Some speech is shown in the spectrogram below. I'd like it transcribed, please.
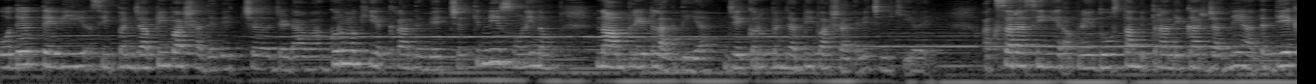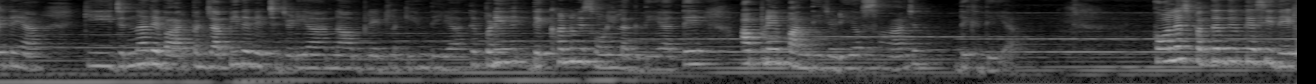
ਉਹਦੇ ਉੱਤੇ ਵੀ ਅਸੀਂ ਪੰਜਾਬੀ ਭਾਸ਼ਾ ਦੇ ਵਿੱਚ ਜਿਹੜਾ ਵਾ ਗੁਰਮੁਖੀ ਅੱਖਰਾਂ ਦੇ ਵਿੱਚ ਕਿੰਨੀ ਸੋਹਣੀ ਨਮ- ਨਾਮ ਪਲੇਟ ਲੱਗਦੀ ਆ, ਜੇਕਰ ਉਹ ਪੰਜਾਬੀ ਭਾਸ਼ਾ ਦੇ ਵਿੱਚ ਲਿਖੀ ਹੋਏ। ਅਕਸਰ ਅਸੀਂ ਆਪਣੇ ਦੋਸਤਾਂ ਮਿੱਤਰਾਂ ਦੇ ਘਰ ਜਾਂਦੇ ਆ ਤੇ ਦੇਖਦੇ ਆ ਕਿ ਜਿਨ੍ਹਾਂ ਦੇ ਬਾਹਰ ਪੰਜਾਬੀ ਦੇ ਵਿੱਚ ਜਿਹੜੀਆਂ ਨਾਮ ਪਲੇਟ ਲੱਗੀ ਹੁੰਦੀ ਆ ਤੇ ਬੜੀ ਦੇਖਣ ਨੂੰ ਵੀ ਸੋਹਣੀ ਲੱਗਦੀ ਆ ਤੇ ਆਪਣੇ ਪੰਨ ਦੀ ਜਿਹੜੀ ਆ ਉਹ ਸਾਂਝ ਦਿਖਦੀ ਆ। ਕਾਲਜ ਪੱਧਰ ਦੇ ਉੱਤੇ ਅਸੀਂ ਦੇਖ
